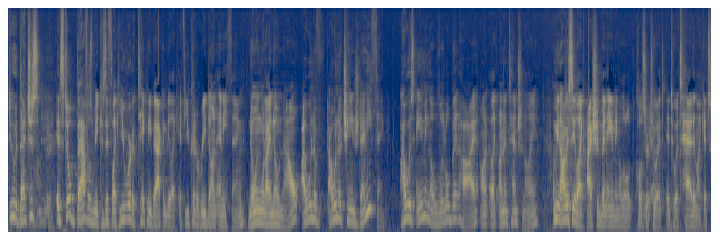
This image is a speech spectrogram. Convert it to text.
Dude, that just, it still baffles me because if like you were to take me back and be like, if you could have redone anything, knowing what I know now, I wouldn't have, I wouldn't have changed anything. I was aiming a little bit high, on, like unintentionally. I mean, obviously, like I should have been aiming a little closer to Yeah. it, to its head, and like it's,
